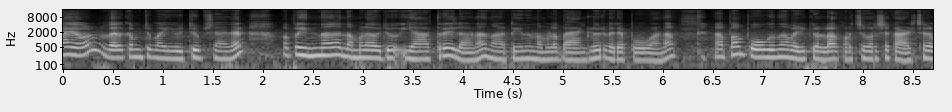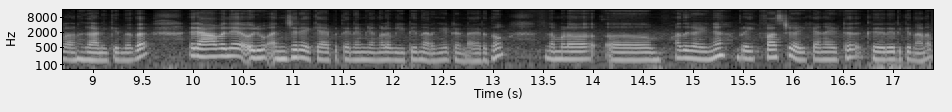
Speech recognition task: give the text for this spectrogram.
Hi all welcome to my YouTube channel. അപ്പോൾ ഇന്ന് നമ്മൾ ഒരു യാത്രയിലാണ്. നാട്ടിൽ നിന്ന് നമ്മൾ ബാംഗ്ലൂർ വരെ പോവാണ്. അപ്പം പോകുന്ന വഴിക്കുള്ള കുറച്ച് കുറച്ച് കാഴ്ചകളാണ് കാണിക്കുന്നത്. രാവിലെ ഒരു അഞ്ചരയൊക്കെ ആയപ്പോഴത്തേനും ഞങ്ങൾ വീട്ടിൽ നിന്ന് ഇറങ്ങിയിട്ടുണ്ടായിരുന്നു. നമ്മൾ അത് കഴിഞ്ഞ് ബ്രേക്ക്ഫാസ്റ്റ് കഴിക്കാനായിട്ട് കയറിയിരിക്കുന്നതാണ്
